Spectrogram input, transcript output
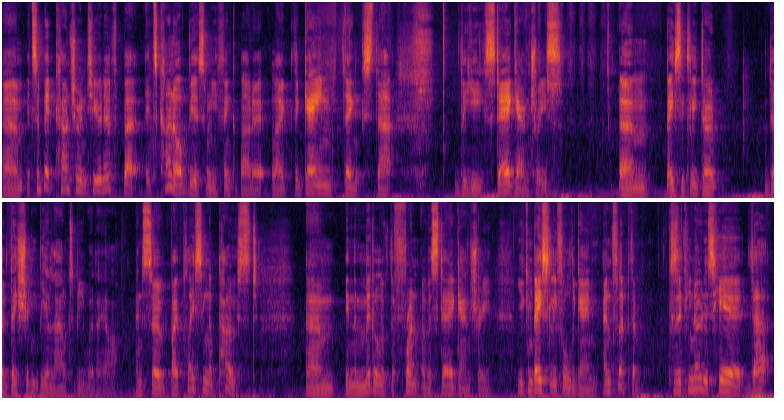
Um, it's a bit counterintuitive, but it's kind of obvious when you think about it. Like the game thinks that the stair gantries um, basically don't that they shouldn't be allowed to be where they are. And so by placing a post um, in the middle of the front of a stair gantry, you can basically fool the game and flip them. Because if you notice here, that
